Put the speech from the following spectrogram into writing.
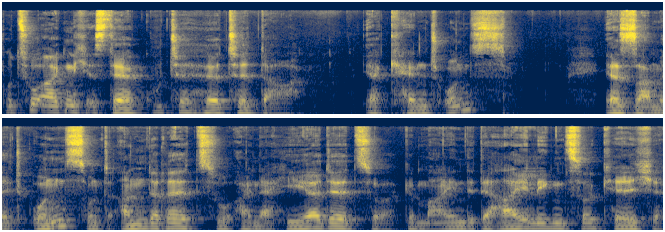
Wozu eigentlich ist der gute Hirte da? Er kennt uns, er sammelt uns und andere zu einer Herde, zur Gemeinde der Heiligen, zur Kirche.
